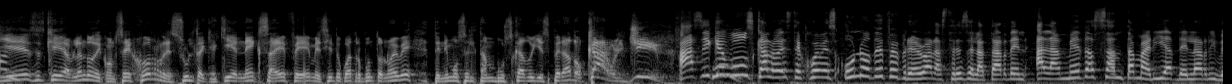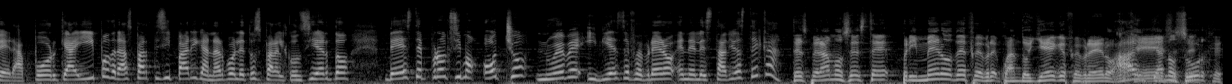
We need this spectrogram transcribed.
Así es, es que hablando de consejos, resulta que aquí en Exa FM 104.9 tenemos el tan buscado y esperado Carol G. Así que búscalo este jueves 1 de febrero a las 3 de la tarde en Alameda Santa María de la Ribera, porque ahí podrás participar y ganar boletos para el concierto de este próximo 8, 9 y 10 de febrero en el Estadio Azteca. Te esperamos este primero de febrero, cuando llegue febrero. Ay, Sí, ya sí, nos sí. surge.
